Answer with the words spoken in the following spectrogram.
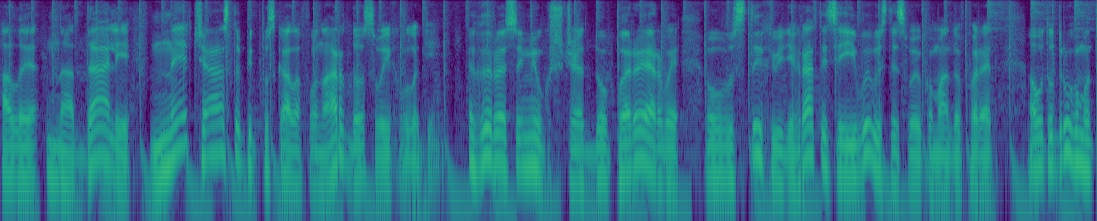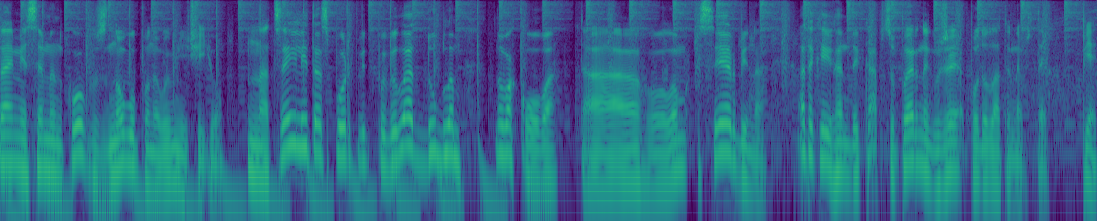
але надалі не часто підпускала фонар до своїх володінь. Герасимюк ще до перерви встиг відігратися і вивести свою команду вперед. А от у другому таймі Семенков знову поновив нічию. На це еліта спорт відповіла дублем Новакова та голом Сербіна. А такий гандикап суперник вже подолати не встиг 5-3.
